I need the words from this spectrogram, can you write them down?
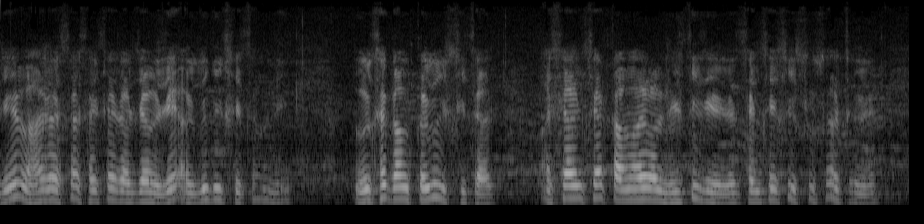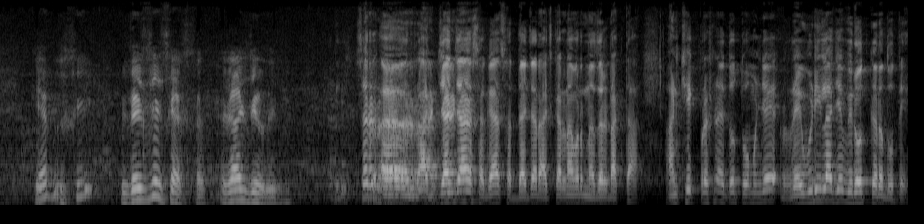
जे महाराष्ट्रासारख्या राज्यामध्ये औद्योगिक क्षेत्रामध्ये मोठं काम करू इच्छितात अशांच्या कामाला भीती देणं त्यांच्याशी सुसार ठेवणं या गोष्टी गरजेच्या असतात राज्यामध्ये. सर राज्याच्या सगळ्या सध्याच्या राजकारणावर नजर टाकता. आणखी एक प्रश्न येतो तो म्हणजे रेवडीला जे विरोध करत होते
